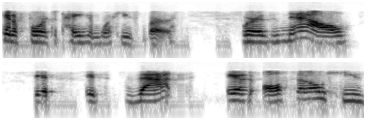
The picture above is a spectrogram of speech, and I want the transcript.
can't afford to pay him what he's worth. Whereas now it's it's that and also he's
